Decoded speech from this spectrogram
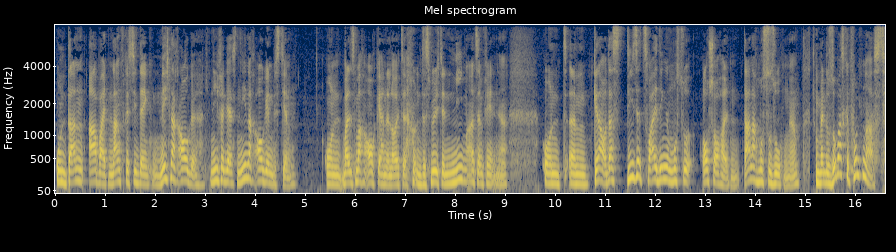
Und dann arbeiten, langfristig denken, nicht nach Auge, nie vergessen, nie nach Auge investieren. Und weil das machen auch gerne Leute und das würde ich dir niemals empfehlen, ja. Und ähm, genau, das, diese zwei Dinge musst du Ausschau halten. Danach musst du suchen. Ja? Und wenn du sowas gefunden hast,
